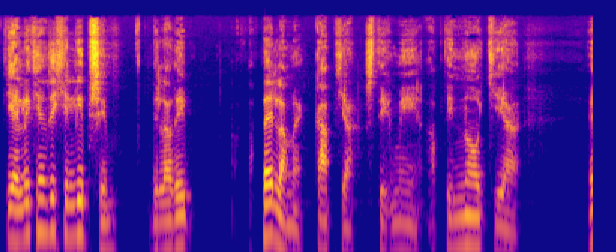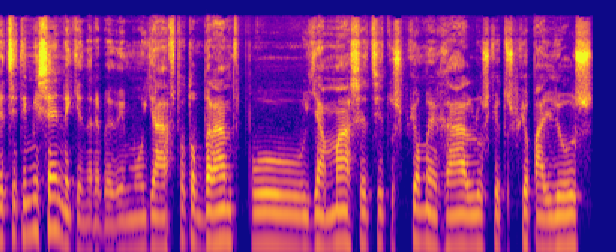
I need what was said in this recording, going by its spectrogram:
και η αλήθεια είναι ότι έχει λείψει. Δηλαδή, θα θέλαμε κάποια στιγμή από την Nokia. Έτσι τιμή Σένεκεν ρε παιδί μου για αυτό το brand που για μας έτσι τους πιο μεγάλους και τους πιο παλιούς.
